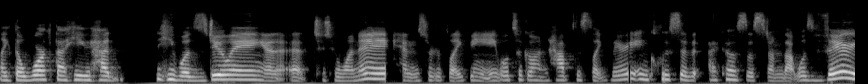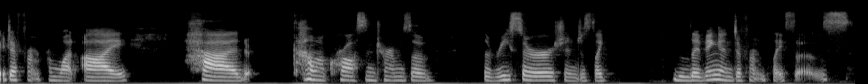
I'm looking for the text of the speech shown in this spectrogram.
like the work that he had he was doing at, at 221A and sort of like being able to go and have this like very inclusive ecosystem that was very different from what I had come across in terms of the research and just like living in different places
